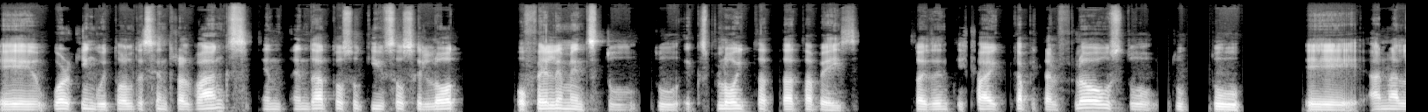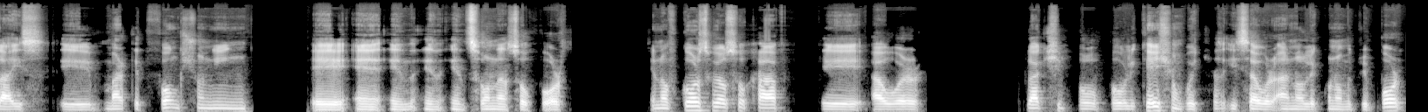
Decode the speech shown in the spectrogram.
uh, working with all the central banks, and, and that also gives us a lot of elements to, to exploit that database, to identify capital flows, to, to, to analyze uh, market functioning, and, and, and so on and so forth. And of course, we also have uh, our flagship publication, which is our annual economic report.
